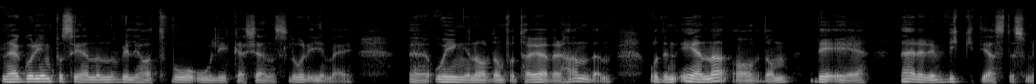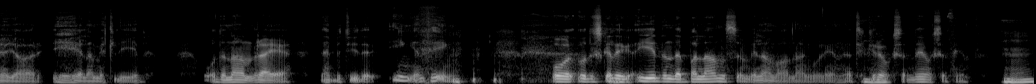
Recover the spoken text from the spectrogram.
när jag går in på scenen vill jag ha två olika känslor i mig. Eh, och ingen av dem får ta överhanden. Och den ena av dem, det är det här är det viktigaste som jag gör i hela mitt liv. Och den andra är, det här betyder ingenting. och, och det ska ligga, i den där balansen vill han vara när han går in. Jag tycker mm. det, också, det är också fint. Mm.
